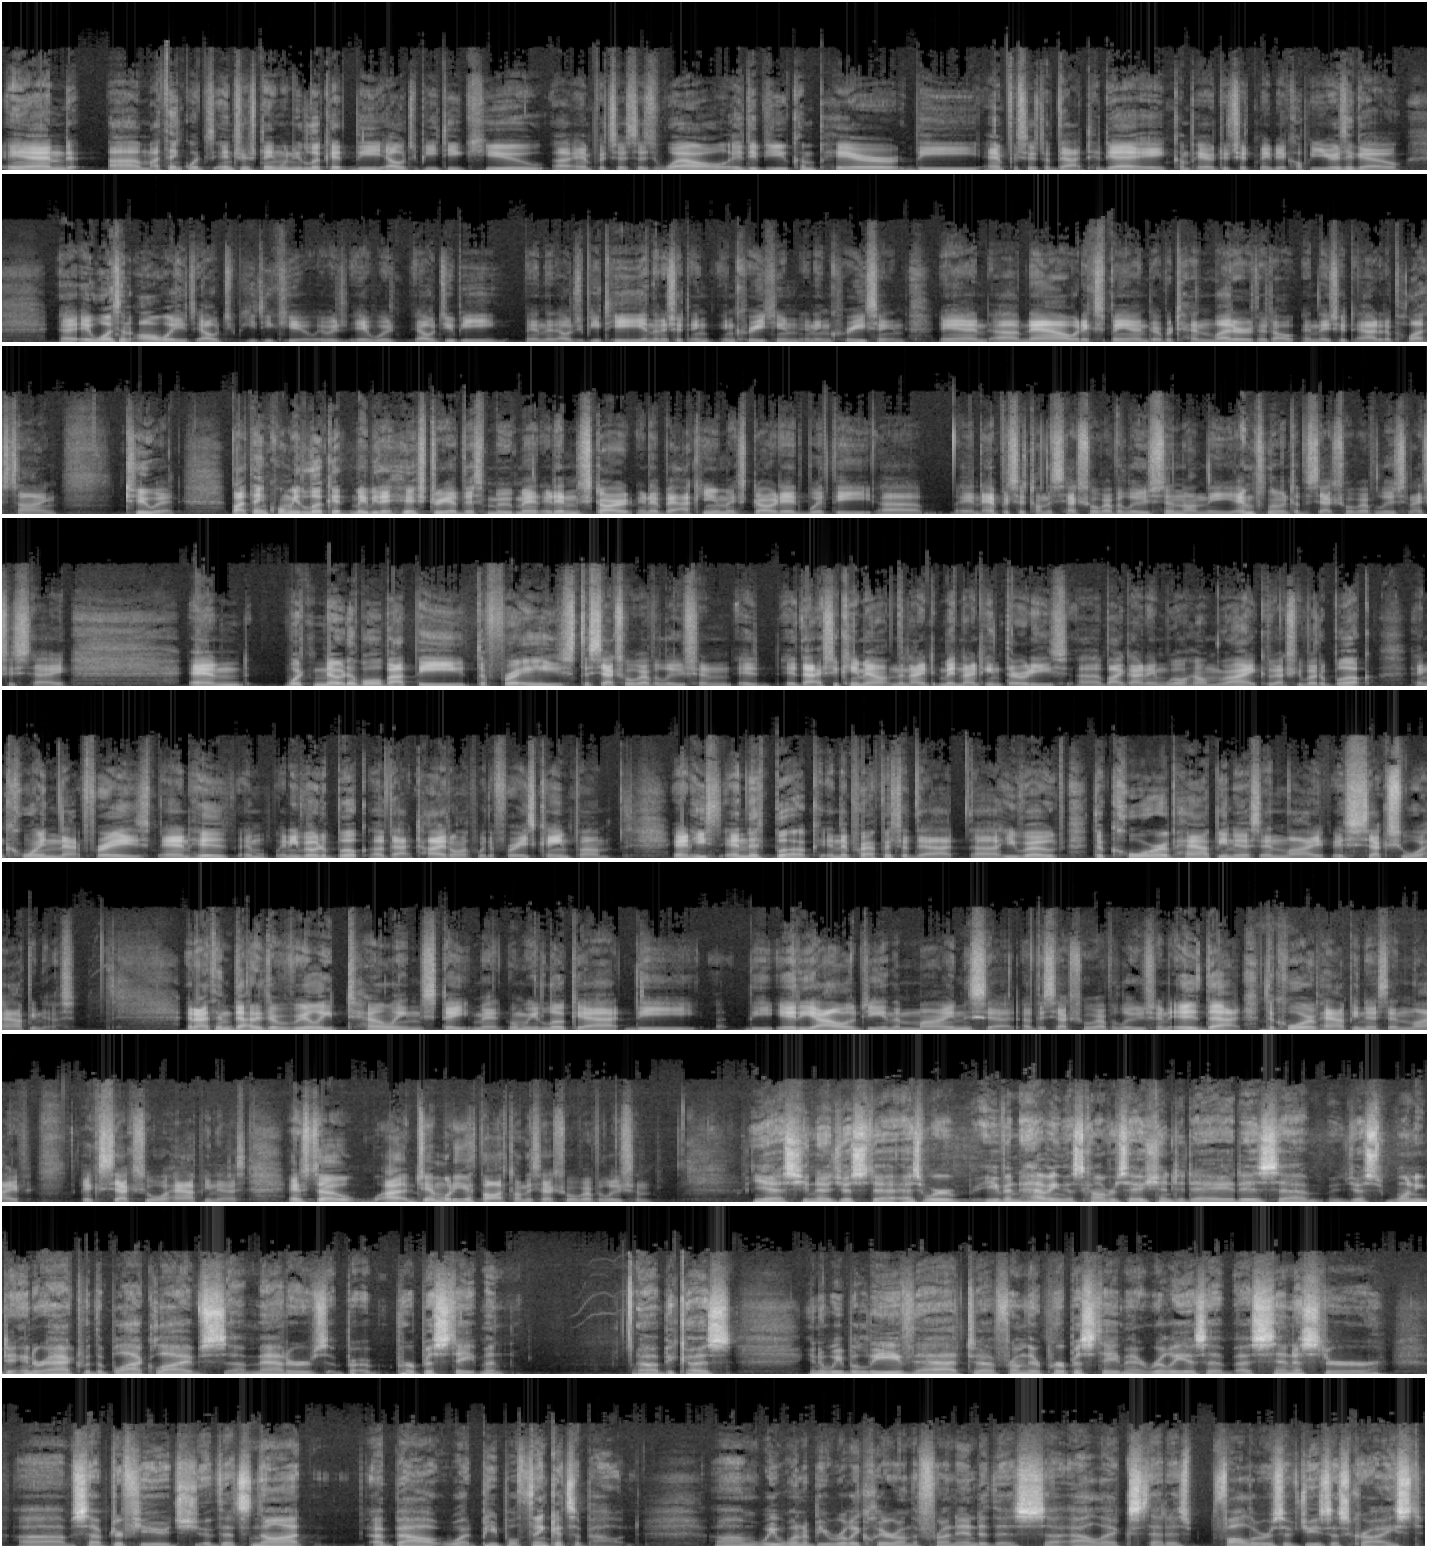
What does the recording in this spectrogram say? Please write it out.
And um, I think what's interesting when you look at the LGBTQ uh, emphasis as well is if you compare the emphasis of that today compared to just maybe a couple years ago, uh, it wasn't always LGBTQ. It was it was LGB and then LGBT, and then it's just in, increasing and increasing. And um, now it expands over ten letters, and they should add a plus sign to it. But I think when we look at maybe the history of this movement, it didn't start in a vacuum. It started with the uh, an emphasis on the sexual revolution, on the influence of the sexual revolution, I should say. And what's notable about the the phrase "the sexual revolution" it, it actually came out in the mid 1930s uh, by a guy named Wilhelm Reich, who actually wrote a book and coined that phrase. And his and, and, he wrote a book of that title, where the phrase came from. And he's in this book, in the preface of that, uh, he wrote, "The core of happiness in life is sexual happiness." And I think that is a really telling statement when we look at the the ideology and the mindset of the sexual revolution is that the core of happiness in life is sexual happiness. And so, uh, Jim, what are your thoughts on the sexual revolution? Yes, you know, just uh, as we're even having this conversation today, it is uh, just wanting to interact with the Black Lives uh, Matters p- purpose statement uh, because, you know, we believe that uh, from their purpose statement, it really is a, a sinister subterfuge that's not about what people think it's about. Um, we want to be really clear on the front end of this, uh, Alex, that as followers of Jesus Christ,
